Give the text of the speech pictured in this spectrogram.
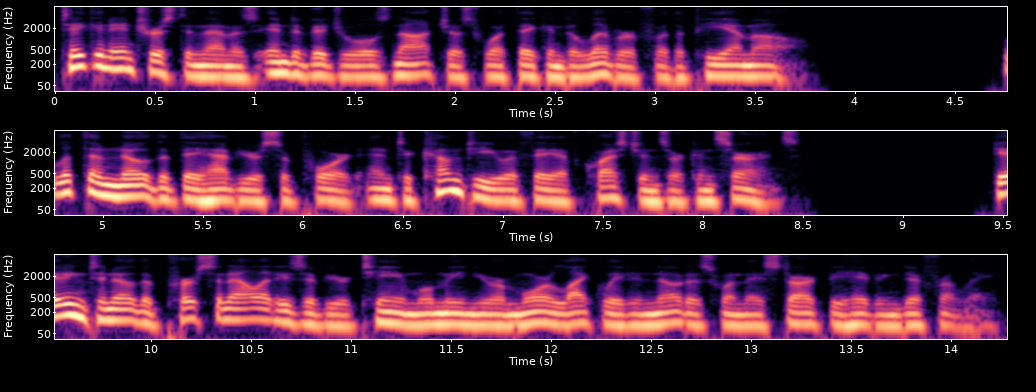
Take an interest in them as individuals, not just what they can deliver for the PMO. Let them know that they have your support and to come to you if they have questions or concerns. Getting to know the personalities of your team will mean you are more likely to notice when they start behaving differently.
